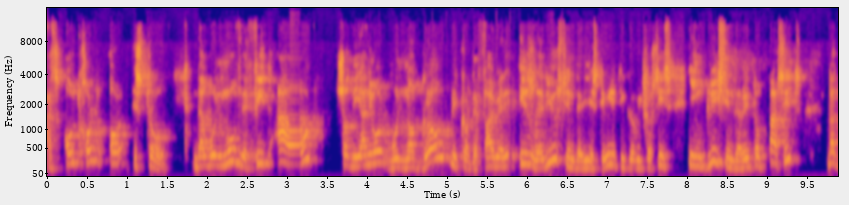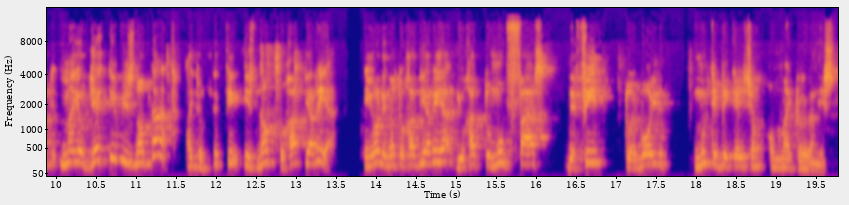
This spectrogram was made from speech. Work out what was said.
as hull or straw that will move the feed out so the animal will not grow because the fiber is reducing the digestibility because it's increasing the rate of passage. But my objective is not that. My objective is not to have diarrhea. In order not to have diarrhea, you have to move fast the feed to avoid multiplication of microorganisms.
